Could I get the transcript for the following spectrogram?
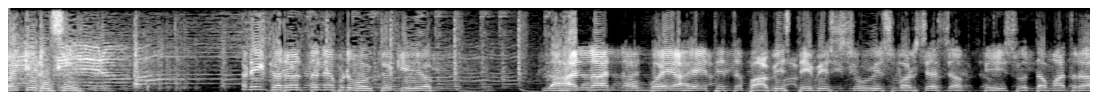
थँक्यू डिसे आणि खऱ्या अर्थाने आपण बघतो की लहान लहान वय आहे त्यांचं बावीस तेवीस चोवीस वर्षाचं तेही सुद्धा मात्र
